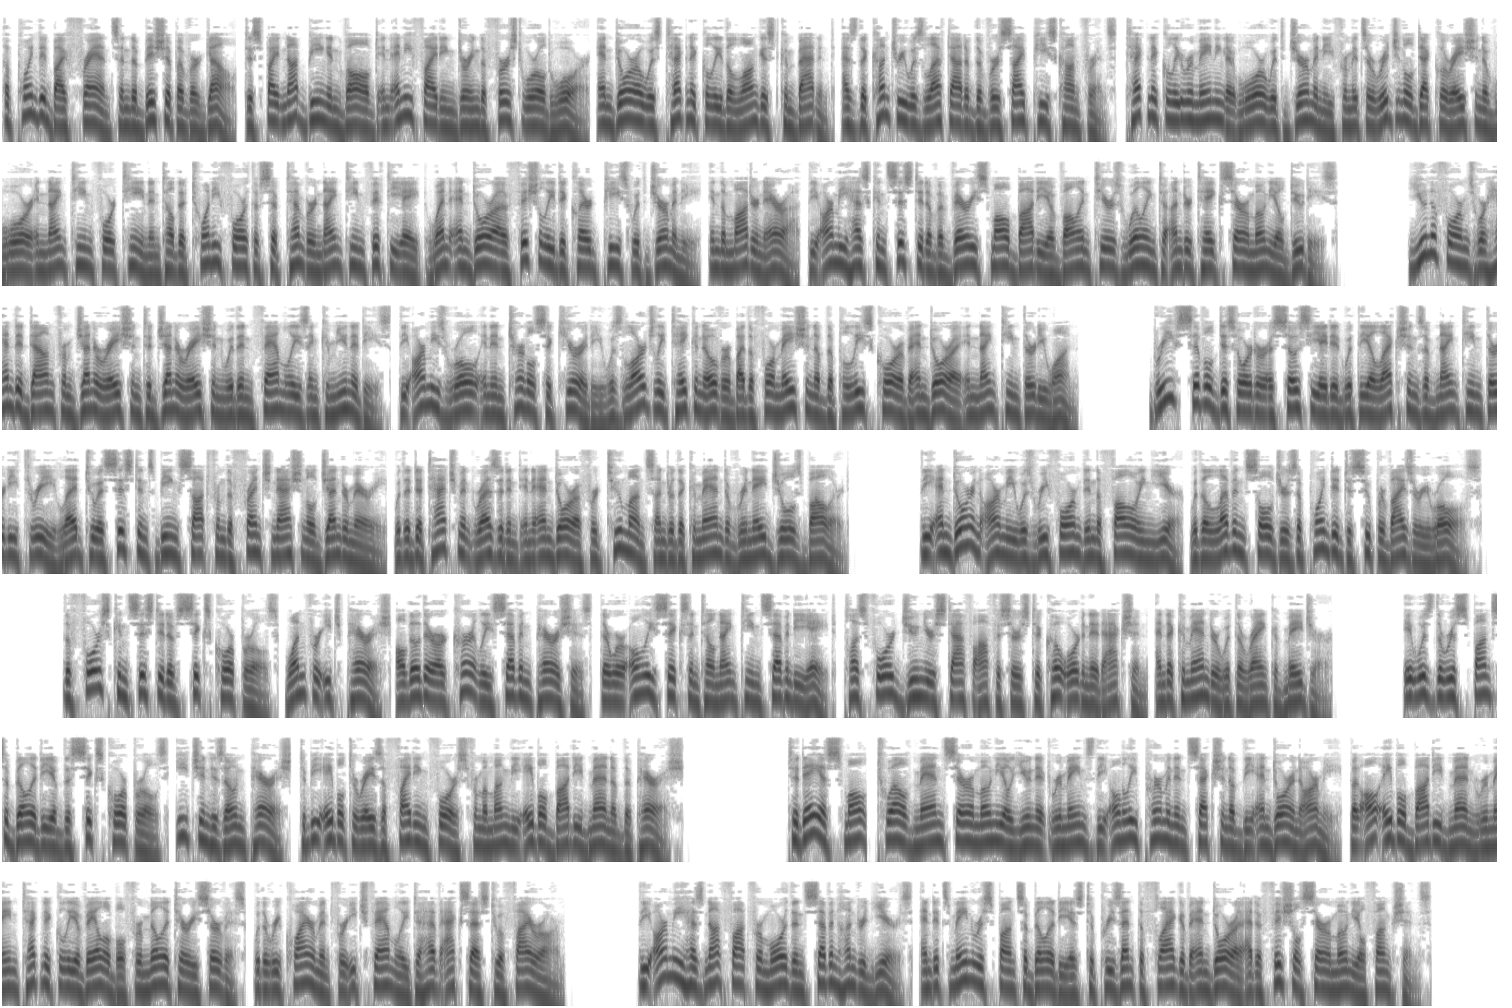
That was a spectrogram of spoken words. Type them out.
appointed by France and the Bishop of Urgell. Despite not being involved in any fighting during the First World War, Andorra was technically the longest combatant, as the country was left out of the Versailles Peace Conference, technically remaining at war with Germany from its original declaration of war in 1914 until 24 September 1958 when Andorra officially declared peace with Germany. In the modern era, the army has consisted consisted of a very small body of volunteers willing to undertake ceremonial duties. Uniforms were handed down from generation to generation within families and communities. The Army's role in internal security was largely taken over by the formation of the Police Corps of Andorra in 1931. Brief civil disorder associated with the elections of 1933 led to assistance being sought from the French National Gendarmerie, with a detachment resident in Andorra for two months under the command of René Jules Baulard. The Andorran army was reformed in the following year, with 11 soldiers appointed to supervisory roles. The force consisted of six corporals, one for each parish although there are currently seven parishes, there were only six until 1978, plus four junior staff officers to coordinate action, and a commander with the rank of major. It was the responsibility of the six corporals, each in his own parish, to be able to raise a fighting force from among the able-bodied men of the parish. Today a small, 12-man ceremonial unit remains the only permanent section of the Andorran army, but all able-bodied men remain technically available for military service, with a requirement for each family to have access to a firearm. The army has not fought for more than 700 years, and its main responsibility is to present the flag of Andorra at official ceremonial functions.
